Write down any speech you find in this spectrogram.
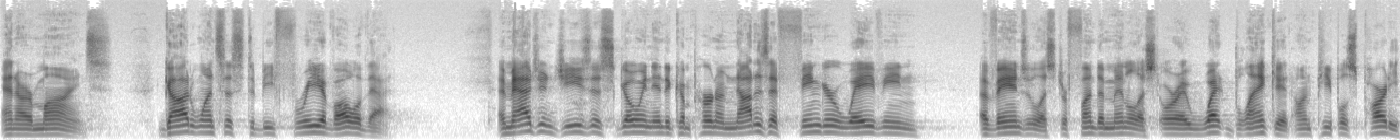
and our minds. God wants us to be free of all of that. Imagine Jesus going into Capernaum not as a finger waving evangelist or fundamentalist or a wet blanket on people's party,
